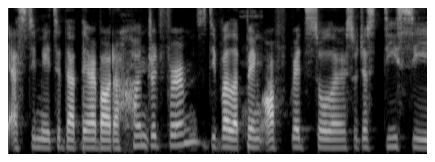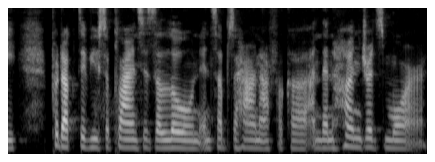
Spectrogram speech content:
estimated that there are about 100 firms developing off grid solar, so just DC productive use appliances alone in sub Saharan Africa, and then hundreds more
